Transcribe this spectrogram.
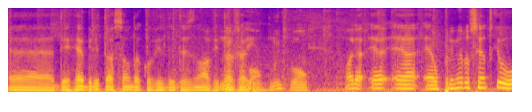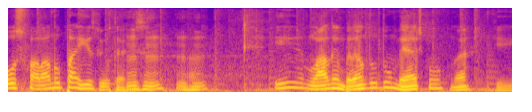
eh, de reabilitação da Covid-19 Itajaí. Muito bom, muito bom. Olha, é, é, é, o primeiro centro que eu ouço falar no país, viu, Teres? Uhum, uhum. E lá lembrando do médico, né? Que,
